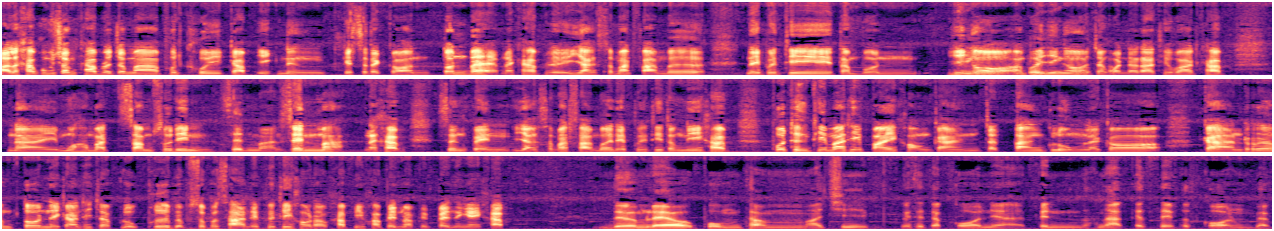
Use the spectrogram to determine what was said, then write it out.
เอาละครับคุณผู้ชมครับเราจะมาพูดคุยกับอีกหนึ่งเกษตรกรต้นแบบนะครับหรืออย่างสมาร์ทฟาร์มเมอร์ในพื้นที่ตำบลยี่งออำเภอยี่งอจังหวัดนราธิวาสครับนายมูฮัมหมัดซัมซุดินเซนมานเซนมานะครับซึ่งเป็นอย่างสมาร์ทฟาร์มเมอร์ในพื้นที่ตรงนี้ครับพูดถึงที่มาที่ไปของการจัดตั้งกลุ่ม และก็การเริ่มต้นในการที่จะปลูกพืชแบบผสมผสานในพื้นที่ของเราครับมีความเป็นมาเป็นไปยังไงครับ เดิมแล้วผมทำอาชีพเกษตรกรเนี่ยเป็นลักษณะเกษตรกรแบบ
